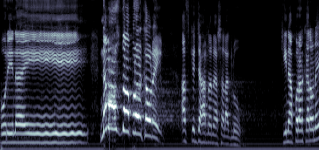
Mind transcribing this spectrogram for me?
পড়ি নাই নামাজ না পড়ার কারণে আজকে জাহার নামে আসা লাগলো কি না পড়ার কারণে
